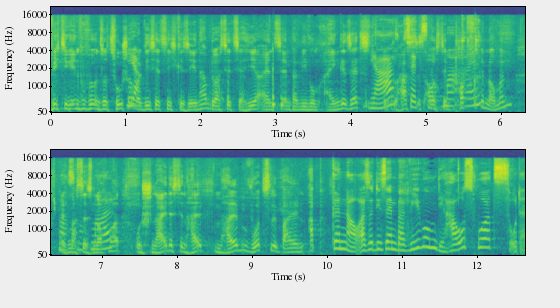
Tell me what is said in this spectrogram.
Wichtige Info für unsere Zuschauer, Ja. die es jetzt nicht gesehen haben. Du hast jetzt ja hier ein Sempervivum eingesetzt. Ja, du hast es aus dem Topf ein. genommen. Ich Jetzt mach's machst du es noch mal. nochmal und schneidest den halben, halben Wurzelballen ab. Genau, also die Sempervivum, die Hauswurz oder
